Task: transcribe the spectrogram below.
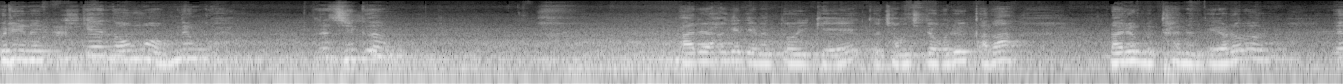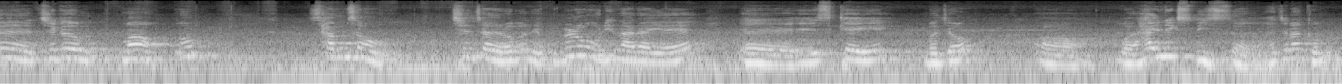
우리는 이게 너무 없는 거야. 그래서 지금 말을 하게 되면 또 이렇게 또 정치적으로 할까봐 말을 못 하는데 여러분, 예, 지금 뭐, 어? 삼성, 진짜 여러분, 물론 우리나라에 예, SK, 뭐죠? 어, 뭐, 하이닉스도 있어요. 하지만 그건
